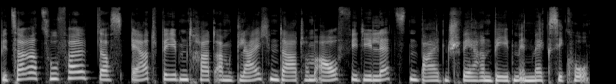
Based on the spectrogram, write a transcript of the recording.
Bizarrer Zufall, das Erdbeben trat am gleichen Datum auf wie die letzten beiden schweren Beben in Mexiko.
